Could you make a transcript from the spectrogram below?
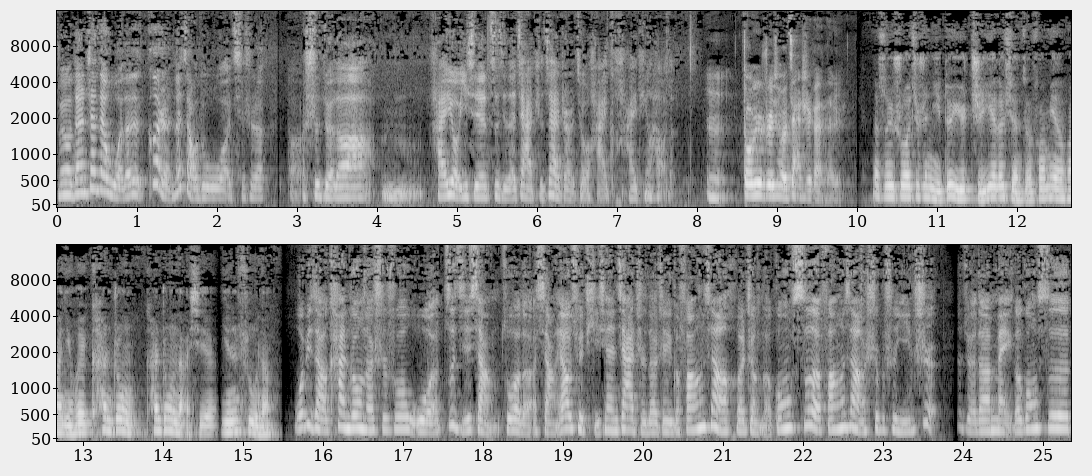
没有，但站在我的个人的角度，我其实呃是觉得，嗯，还有一些自己的价值在这儿，就还还挺好的。嗯，都是追求价值感的人。那所以说，就是你对于职业的选择方面的话，你会看重看重哪些因素呢？我比较看重的是说，我自己想做的、想要去体现价值的这个方向和整个公司的方向是不是一致？是觉得每个公司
